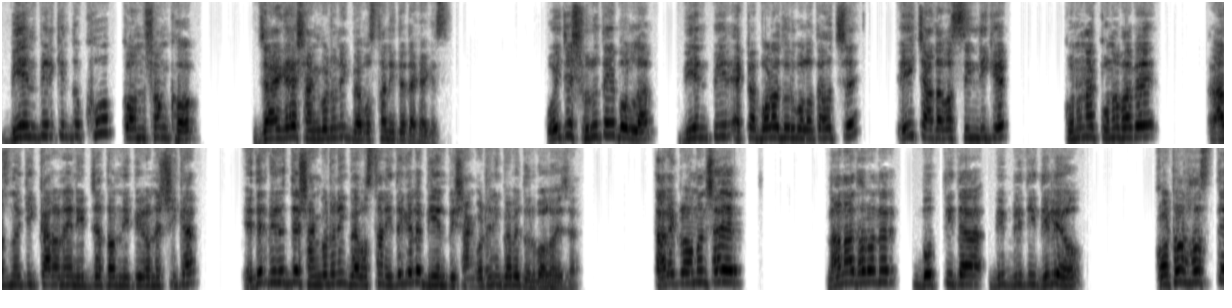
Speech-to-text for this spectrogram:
বিএনপির কিন্তু খুব কম সংখ্যক জায়গায় সাংগঠনিক ব্যবস্থা নিতে দেখা গেছে। ওই যে শুরুতেই বললাম, বিএনপির একটা বড় দুর্বলতা হচ্ছে এই চাঁদাবাজ সিন্ডিকেট কোনো না কোনোভাবে রাজনৈতিক কারণে নির্যাতন, নিপীড়নের শিকার। এদের বিরুদ্ধে সাংগঠনিক ব্যবস্থা নিতে গেলে বিএনপি সাংগঠনিকভাবে দুর্বল হয়ে যায়। তারেক রহমান সাহেব নানা ধরনের বক্তৃতা, বিবৃতি দিলেও কঠোর হস্তে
